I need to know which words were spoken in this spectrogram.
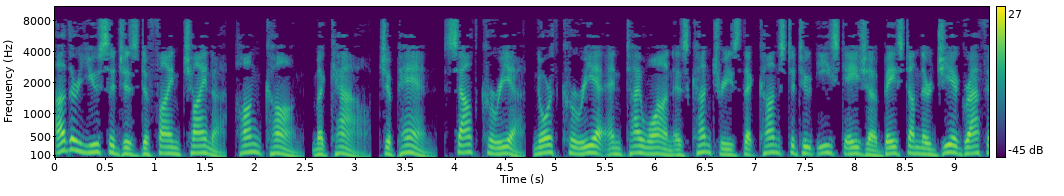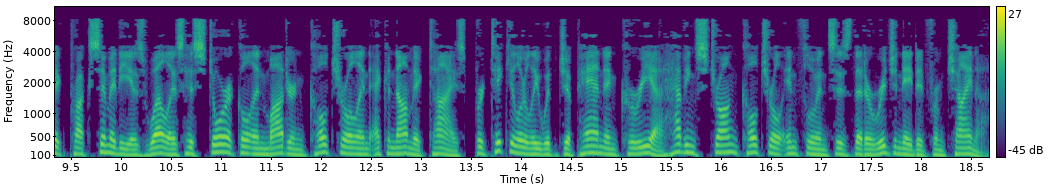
Other usages define China, Hong Kong, Macau, Japan, South Korea, North Korea and Taiwan as countries that constitute East Asia based on their geographic proximity as well as historical and modern cultural and economic ties, particularly with Japan and Korea having strong cultural influences that originated from China.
